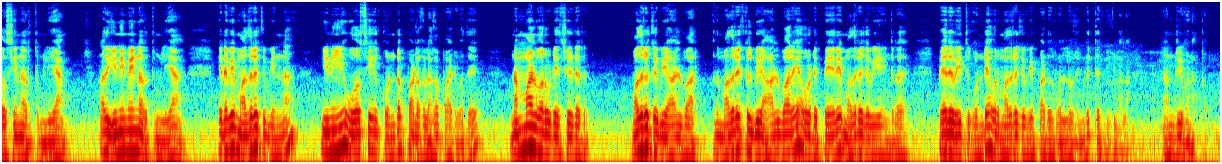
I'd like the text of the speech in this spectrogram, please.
ஓசைன்னு அர்த்தம் இல்லையா? அது இனிமைன்னு அர்த்தம் இல்லையா? எனவே மதுரை கவின்னா இனிய ஓசையை கொண்ட பாடல்களாக பாடுவது நம்மாழ்வாருடைய சீடர் மதுரை கவி ஆழ்வார். அந்த மதுரை கல்வி ஆழ்வாரே அவருடைய பெயரே மதுரை என்கிற பெயரை வைத்துக்கொண்டே அவர் மதுரை கவியை பாடுவது வல்லவர் என்று தெரிந்து கொள்ளலாம். நன்றி வணக்கம்.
